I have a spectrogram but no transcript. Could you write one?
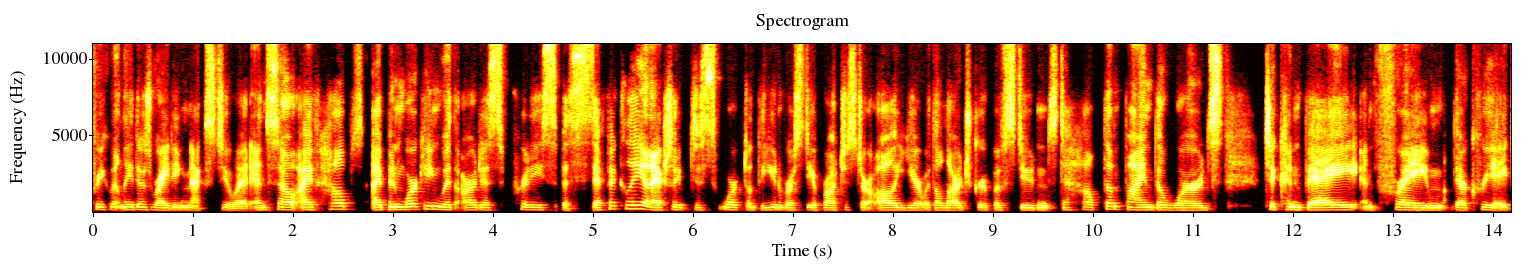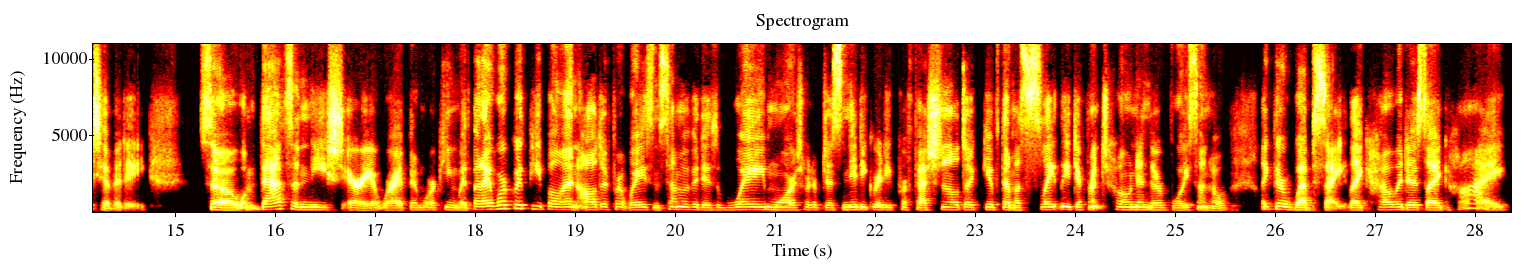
frequently there's writing next to it and so i've helped i've been working with artists pretty specifically and i actually just worked at the university of rochester all year with a large group of students to help them find the words to convey and frame their creativity so um, that's a niche area where I've been working with, but I work with people in all different ways. And some of it is way more sort of just nitty gritty professional to give them a slightly different tone in their voice on how, like their website, like how it is like, hi,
